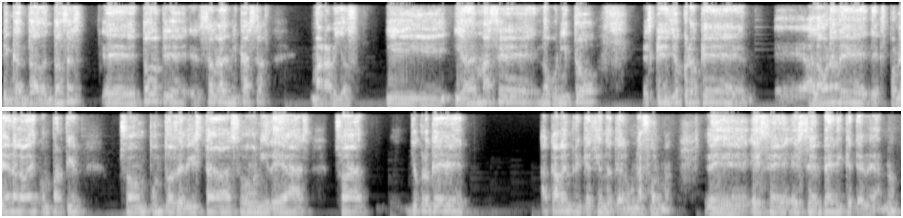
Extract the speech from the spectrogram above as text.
Encantado. Entonces, eh, todo lo que salga de mi casa, maravilloso. Y, además eh, lo bonito es que yo creo que eh, a la hora de, exponer, a la hora de compartir, son puntos de vista, son ideas, yo creo que acaba enriqueciéndote de alguna forma eh, ese, ese ver y que te vean, ¿no?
